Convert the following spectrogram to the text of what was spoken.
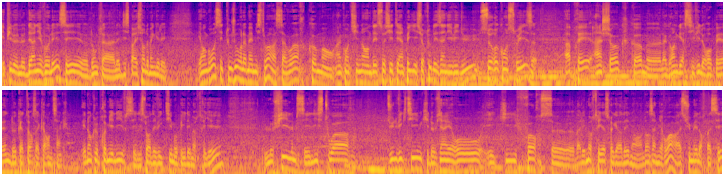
Et puis le, le dernier volet, c'est euh, donc la, la disparition de Mengele. Et en gros, c'est toujours la même histoire, à savoir comment un continent, des sociétés, un pays et surtout des individus se reconstruisent après un choc comme euh, la Grande Guerre civile européenne de 14 à 45. Et donc le premier livre, c'est l'histoire des victimes au pays des meurtriers. Le film, c'est l'histoire d'une victime qui devient héros et qui force euh, bah, les meurtriers à se regarder dans, un miroir, à assumer leur passé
